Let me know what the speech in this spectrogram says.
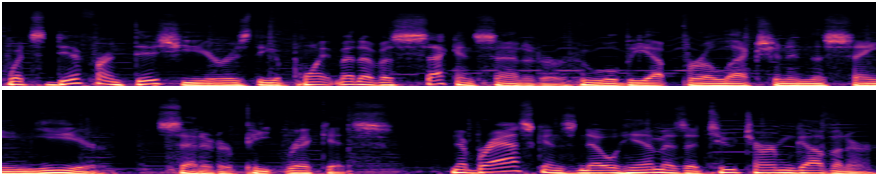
What's different this year is the appointment of a second senator who will be up for election in the same year, Senator Pete Ricketts. Nebraskans know him as a two term governor,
